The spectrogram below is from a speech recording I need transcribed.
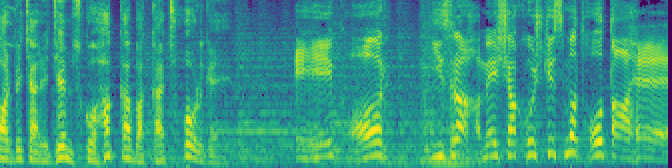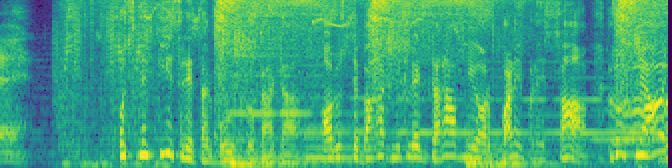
और बेचारे जेम्स को हक्का बक्का छोड़ गए। एक और तीसरा हमेशा खुशकिस्मत होता है। उसने तीसरे तरबूज को काटा और उससे बाहर निकले डरावने और बड़े बड़े सांप जो उसने आज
